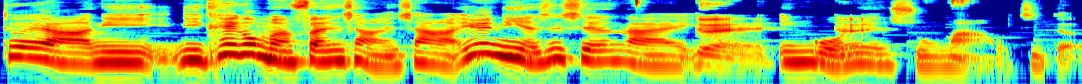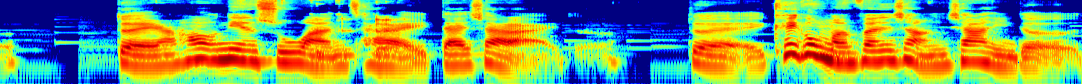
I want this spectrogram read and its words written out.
对啊，你你可以跟我们分享一下，因为你也是先来对英国念书嘛，我记得，对，然后念书完才待下来的。对，对，对，对，可以跟我们分享一下你的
